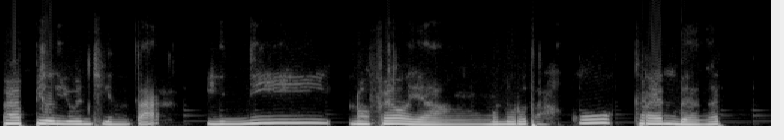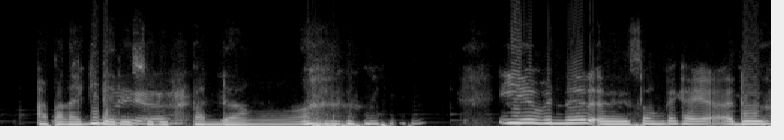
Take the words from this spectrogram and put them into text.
Papilion cinta ini novel yang menurut aku keren banget, apalagi Oh dari ya? sudut pandang iya bener, eee, sampai kayak aduh,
